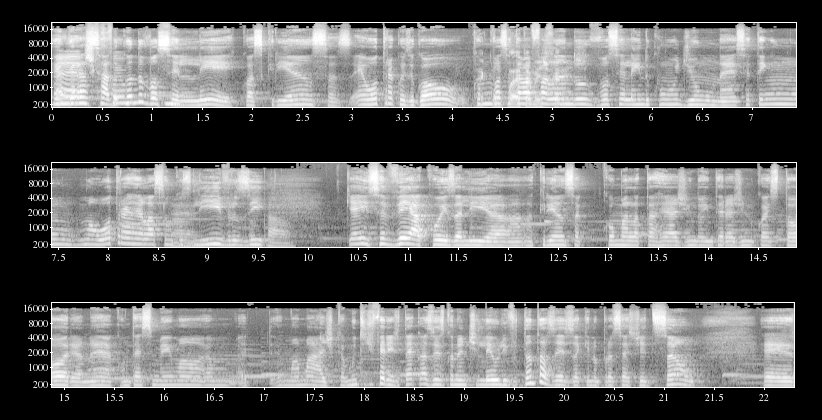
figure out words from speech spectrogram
é, é engraçado, foi... quando você lê com as crianças, é outra coisa. Igual, como é você estava falando, diferente. você lendo com o Jun, né? Você tem um, uma outra relação é, com os é, livros total. e... Que é isso, você vê a coisa ali, a, a criança, como ela está reagindo, interagindo com a história, né? Acontece meio uma, é, é uma mágica, muito diferente. Até que às vezes quando a gente lê o livro tantas vezes aqui no processo de edição, é,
